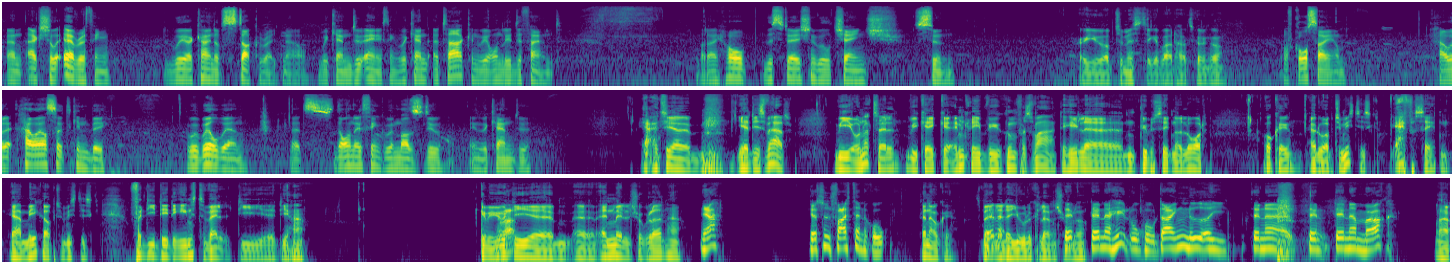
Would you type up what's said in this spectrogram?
and actually everything. We are kind of stuck right now. We can't do anything. We can attack and we only defend. But I hope the situation will change soon. Are you optimistic about how it's going to go? Of course I am. How, how else it can be? We will win. That's the only thing we must do and we can do. Ja, siger, ja, det er svært. Vi er undertal. Vi kan ikke angribe, vi kan kun forsvare. Det hele er dybest set noget lort. Okay, er du optimistisk? Ja, for satan. Jeg er mega optimistisk. Fordi det er det eneste valg, de, de har. Skal vi jo ja. lige øh, øh, anmelde chokoladen her? Ja. Jeg synes faktisk, den er god. Den er okay. Smag lidt af juleklæderne chokolade. Den, den er helt okay. Der er ingen nødder i. Den er, den, den er mørk. Ja.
